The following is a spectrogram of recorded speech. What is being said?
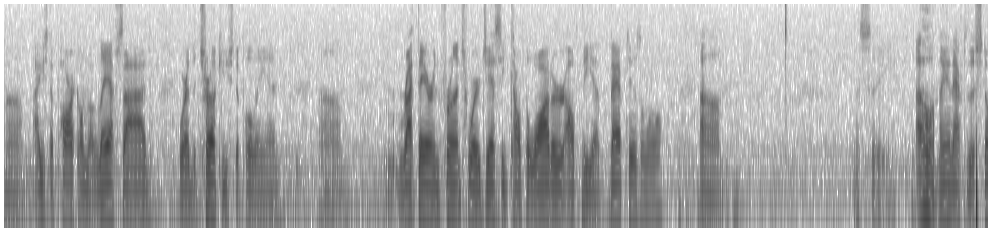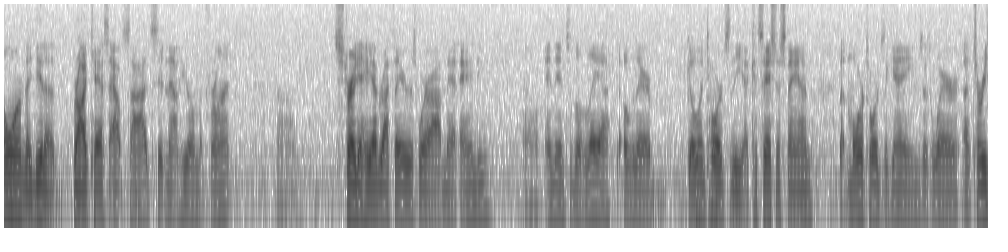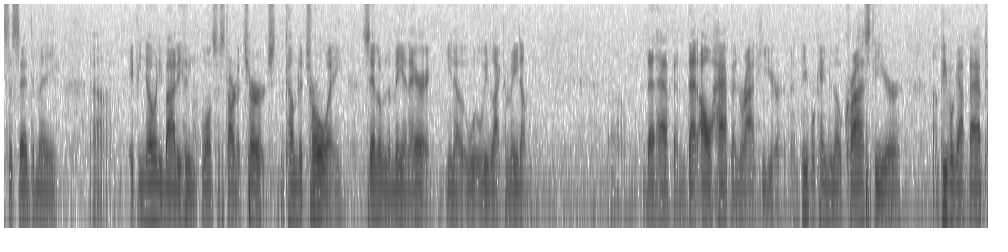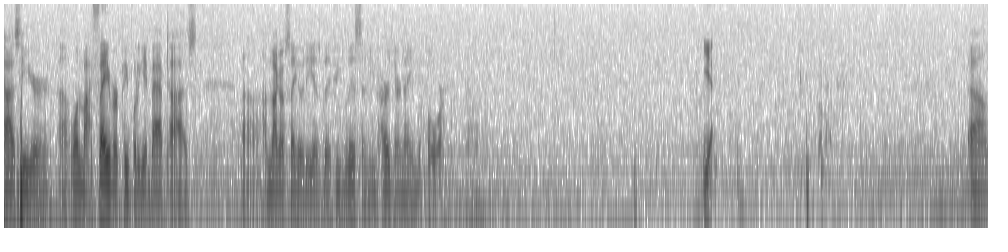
Um, I used to park on the left side where the truck used to pull in. Um, right there in front's where Jesse caught the water off the uh, baptismal. Um, let's see. Oh man! After the storm, they did a broadcast outside, sitting out here on the front. Um, straight ahead, right there is where I met Andy, uh, and then to the left over there, going towards the uh, concession stand, but more towards the games, is where uh, Teresa said to me, um, "If you know anybody who wants to start a church, come to Troy." send them to me and Eric. You know, we'd like to meet them. Um, that happened. That all happened right here, and people came to know Christ here. Uh, people got baptized here. Uh, one of my favorite people to get baptized. I'm not going to say who it is, but if you listen, you've heard their name before. yeah. Um,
